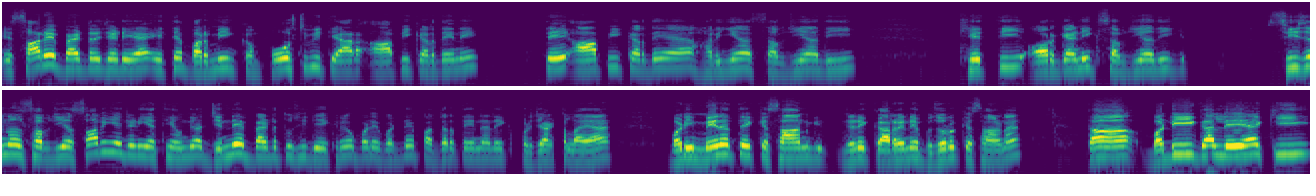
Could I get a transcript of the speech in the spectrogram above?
ਇਹ ਸਾਰੇ ਬੈੱਡ ਜਿਹੜੇ ਆ, ਇੱਥੇ ਬਰਮਿੰਗ ਕੰਪੋਸਟ ਵੀ ਤਿਆਰ ਆਪ ਹੀ ਕਰਦੇ ਨੇ ਤੇ ਆਪ ਹੀ ਕਰਦੇ ਆ ਹਰੀਆਂ ਸਬਜ਼ੀਆਂ ਦੀ ਖੇਤੀ ਆਰਗੈਨਿਕ ਸਬਜ਼ੀਆਂ ਦੀ ਸੀਜ਼ਨਲ ਸਬਜ਼ੀਆਂ ਸਾਰੀਆਂ ਜਿਹੜੀਆਂ ਇੱਥੇ ਹੁੰਦੀਆਂ। ਜਿੰਨੇ ਬੈੱਡ ਤੁਸੀਂ ਦੇਖ ਰਹੇ ਹੋ, ਬੜੇ ਵੱਡੇ ਪੱਧਰ ਤੇ ਇਹਨਾਂ ਨੇ ਇੱਕ ਪ੍ਰੋਜੈਕਟ ਲਾਇਆ। ਬੜੀ ਮਿਹਨਤ ਤੇ ਕਿਸਾਨ ਜਿਹੜੇ ਕਰ ਰਹੇ ਨੇ, ਬਜ਼ੁਰਗ ਕਿਸਾਨ ਹੈ ਤਾਂ ਵੱਡੀ ਗੱਲ ਇਹ ਹੈ ਕਿ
